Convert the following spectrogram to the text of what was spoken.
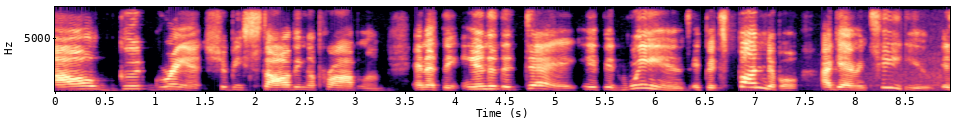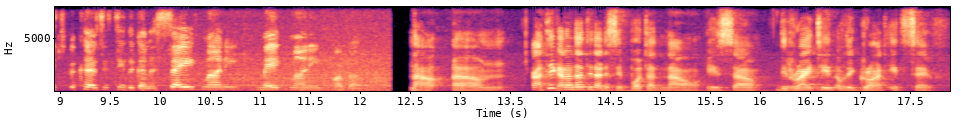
All good grants should be solving a problem. And at the end of the day, if it wins, if it's fundable, I guarantee you it's because it's either going to save money, make money, or both. Now, um, I think another thing that is important now is uh, the writing of the grant itself.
